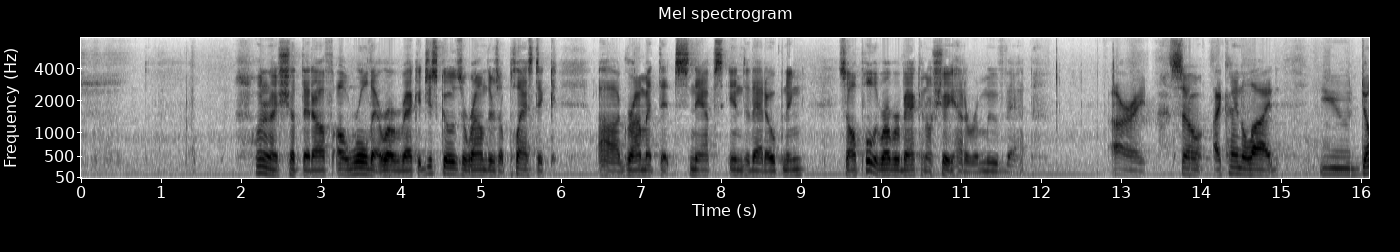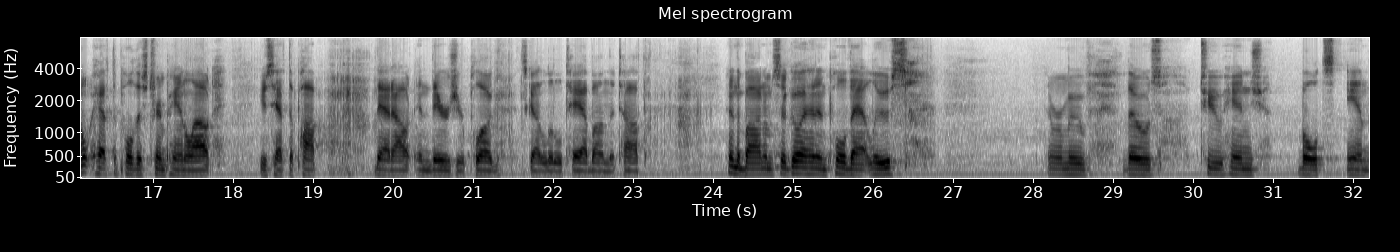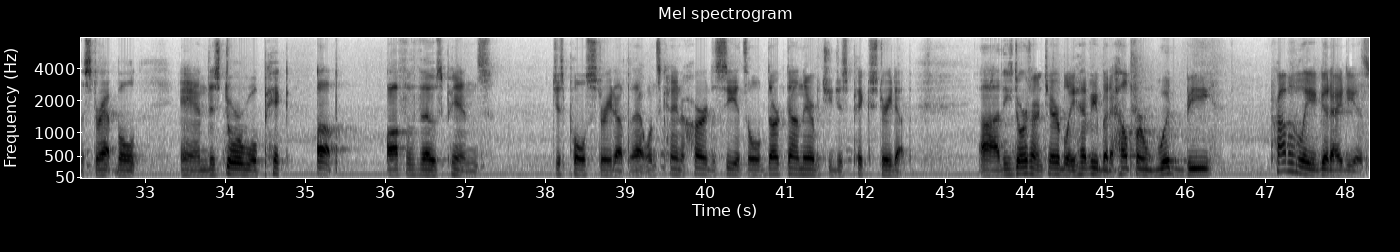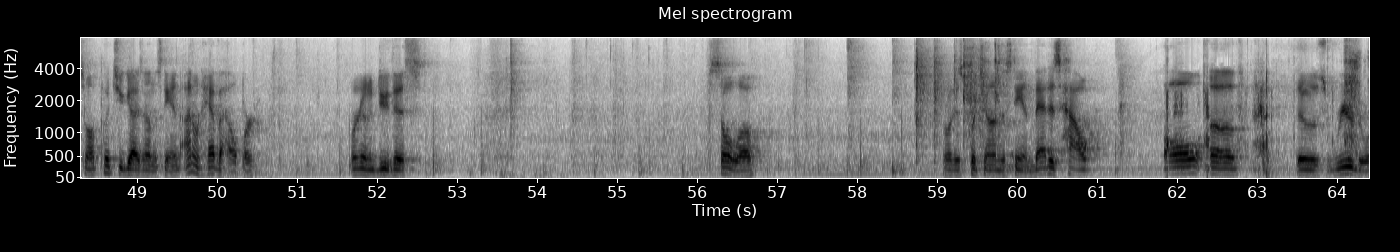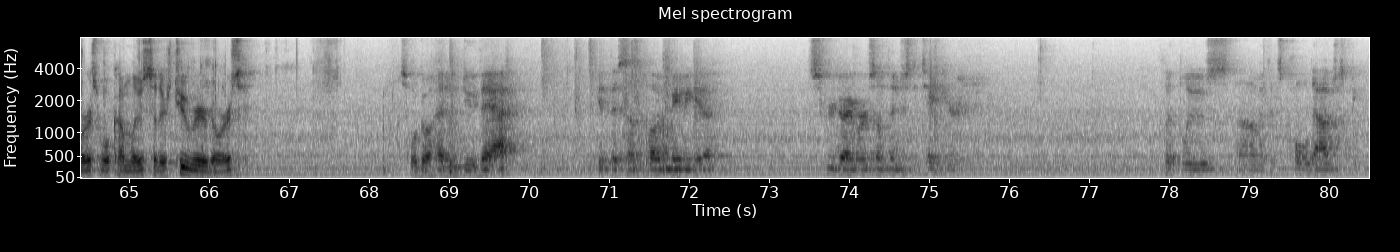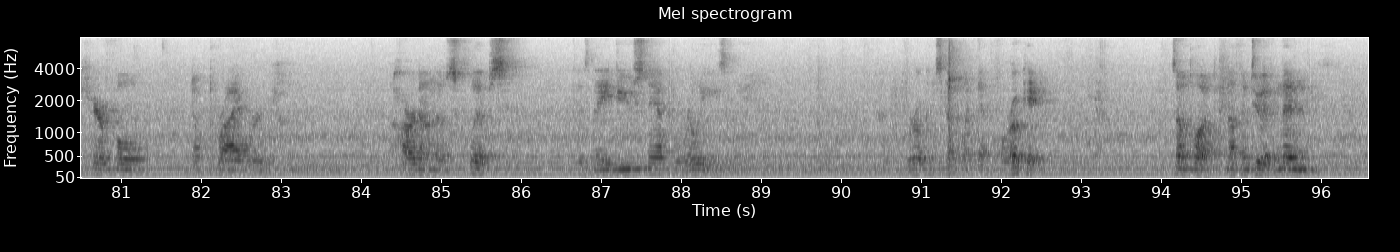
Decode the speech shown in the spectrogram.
why don't I shut that off? I'll roll that rubber back. It just goes around. There's a plastic uh, grommet that snaps into that opening. So I'll pull the rubber back and I'll show you how to remove that. Alright so I kinda lied. You don't have to pull this trim panel out. You just have to pop that out and there's your plug. It's got a little tab on the top and the bottom. So go ahead and pull that loose and remove those two hinge bolts and the strap bolt and this door will pick up off of those pins. Just pull straight up. That one's kind of hard to see. It's a little dark down there but you just pick straight up. Uh, these doors aren't terribly heavy but a helper would be probably a good idea so I'll put you guys on the stand. I don't have a helper. We're gonna do this solo I'll just put you on the stand. That is how all of those rear doors will come loose. So there's two rear doors. So we'll go ahead and do that. Get this unplugged, maybe get a screwdriver or something just to take your clip loose. Um, if it's cold out, just be careful. Don't pry hard on those clips because they do snap really easily broken stuff like that before. Okay, it's unplugged, nothing to it. And then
